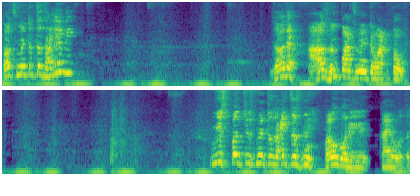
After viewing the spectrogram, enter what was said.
पाच मिनिटं तर झाले मी जाऊ द्या अजून पाच मिनिटं वाट पाहू वीस पंचवीस मिनिटं जायचंच नाही. पाहू बरे काय होतं.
